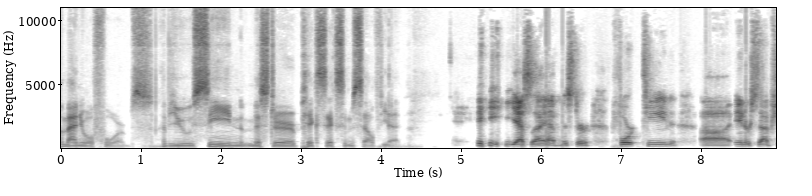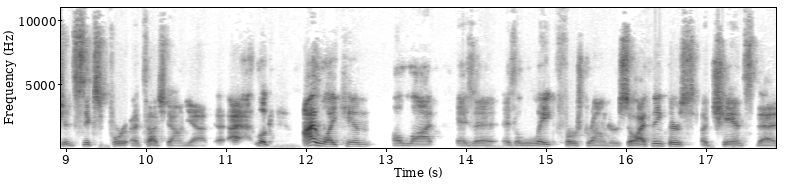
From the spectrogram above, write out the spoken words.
Emmanuel Forbes? Have you seen Mister Pick Six himself yet? yes, I have Mr. 14 uh, interception, six for a touchdown. Yeah. I, look, I like him a lot as a as a late first rounder. So I think there's a chance that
